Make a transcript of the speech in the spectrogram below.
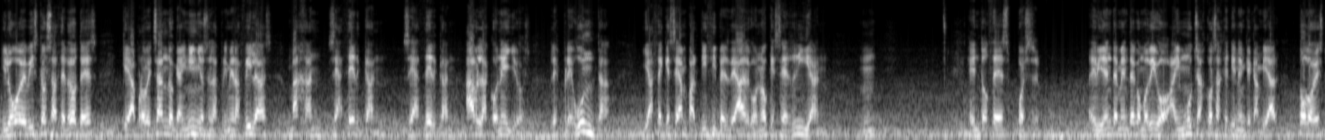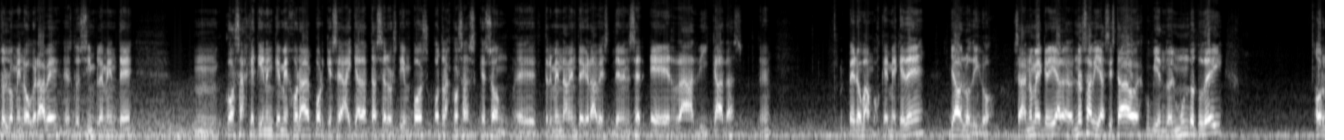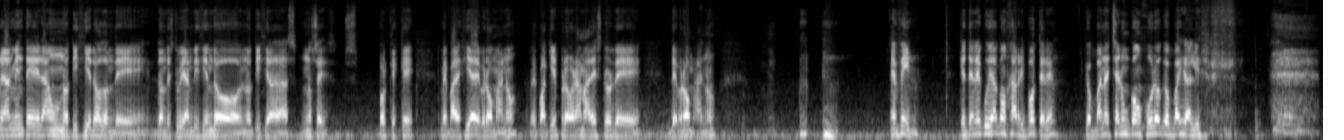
y luego he visto sacerdotes que aprovechando que hay niños en las primeras filas, bajan, se acercan, se acercan, habla con ellos, les pregunta y hace que sean partícipes de algo, ¿no? Que se rían. Entonces, pues evidentemente, como digo, hay muchas cosas que tienen que cambiar. Todo esto es lo menos grave, esto es simplemente cosas que tienen que mejorar porque se, hay que adaptarse a los tiempos, otras cosas que son eh, tremendamente graves deben ser erradicadas. ¿eh? Pero vamos, que me quedé, ya os lo digo. O sea, no me creía, no sabía si estaba viendo el Mundo Today o realmente era un noticiero donde, donde estuvieran diciendo noticias, no sé, porque es que me parecía de broma, ¿no? De cualquier programa de estos de, de bromas, ¿no? En fin, que tener cuidado con Harry Potter, ¿eh? Que os van a echar un conjuro que os vais a ir.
